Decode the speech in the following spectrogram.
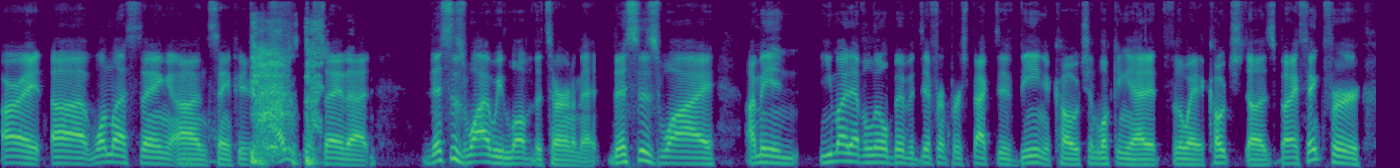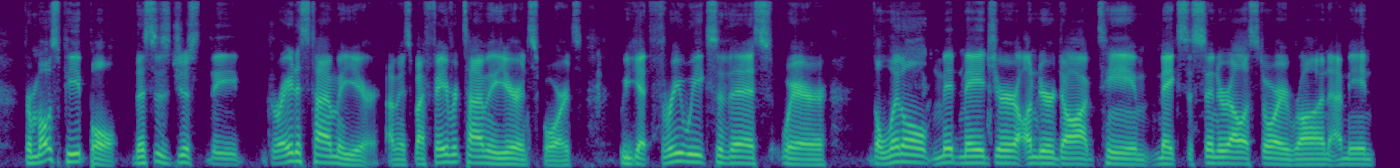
All right. Uh, one last thing on St. Peter. I just gonna say that this is why we love the tournament. This is why. I mean, you might have a little bit of a different perspective being a coach and looking at it for the way a coach does, but I think for for most people, this is just the greatest time of year. I mean, it's my favorite time of the year in sports. We get three weeks of this where the little mid-major underdog team makes a Cinderella story run. I mean,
